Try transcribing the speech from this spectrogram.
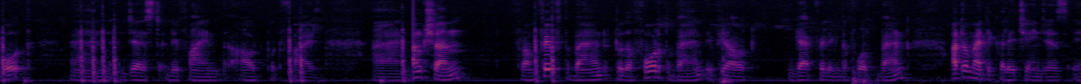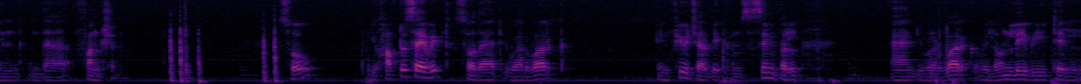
both and just define the output file. And function from fifth band to the fourth band if you are gap filling the fourth band automatically changes in the function. So you have to save it so that your work in future becomes simple and your work will only be till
